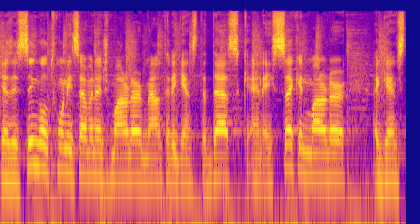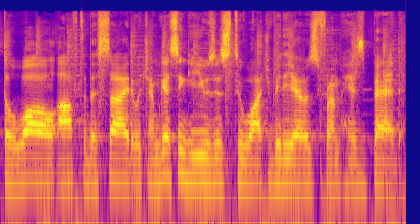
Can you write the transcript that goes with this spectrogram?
He has a single 27-inch monitor mounted against the desk and a second monitor against the wall off to the side, which I'm guessing he uses to watch videos from his bed.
